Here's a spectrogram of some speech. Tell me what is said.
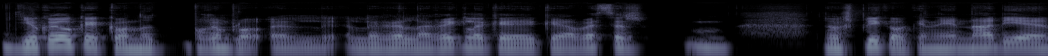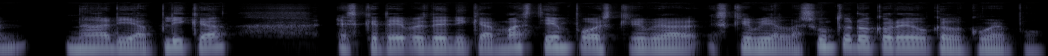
yo creo que cuando, por ejemplo, la regla que, a veces mm, lo explico, que nadie, nadie aplica, es que debes dedicar más tiempo a escribir, escribir el asunto de correo que el cuerpo.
